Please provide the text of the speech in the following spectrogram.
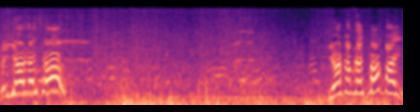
Đi đây sao giờ trong đây phát mày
